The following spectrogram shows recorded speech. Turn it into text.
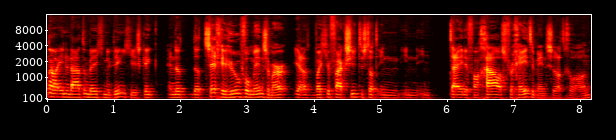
nou inderdaad een beetje een dingetje is, kijk, en dat, dat zeggen heel veel mensen, maar ja, wat je vaak ziet is dat in, in, in tijden van chaos vergeten mensen dat gewoon.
